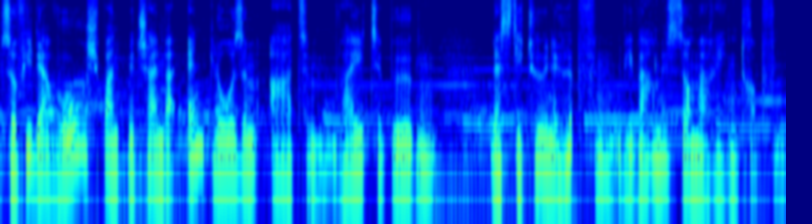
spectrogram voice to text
Sophie Dervaux spannt mit scheinbar endlosem Atem weite Bögen, lässt die Töne hüpfen wie warmes Sommerregentropfen.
